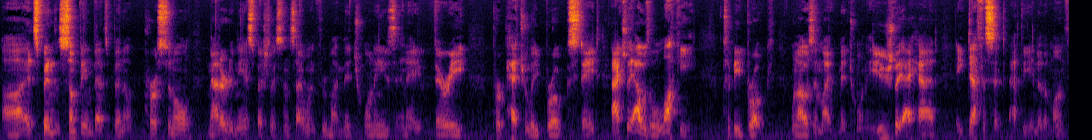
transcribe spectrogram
Uh, it's been something that's been a personal matter to me, especially since I went through my mid 20s in a very perpetually broke state. Actually, I was lucky to be broke when I was in my mid 20s. Usually, I had a deficit at the end of the month,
